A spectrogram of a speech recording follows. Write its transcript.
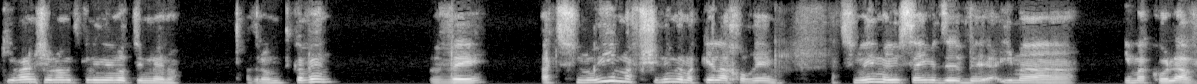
כיוון שהם לא מתכוונים ליהנות ממנו. אז לא מתכוון. והצנועים מפשילים במקל לאחוריהם. הצנועים היו שמים את זה ב... עם, ה... עם הקולב.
